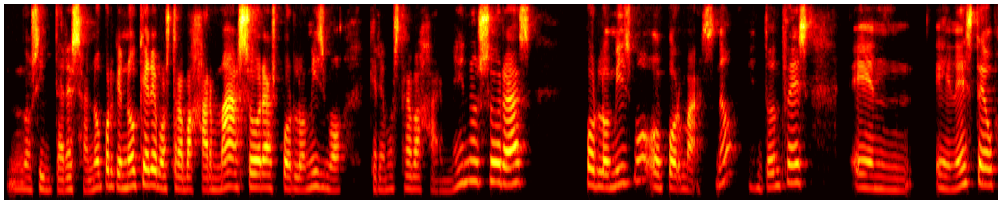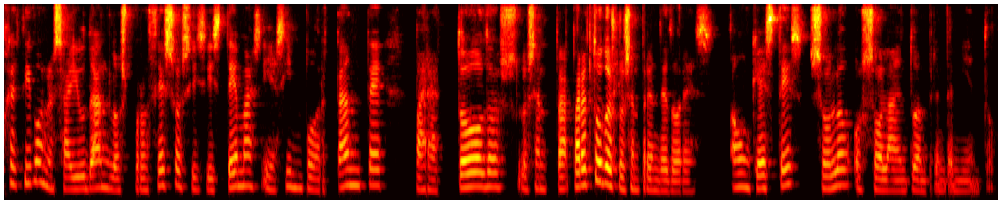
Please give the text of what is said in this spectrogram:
nos, interesa, ¿no? Porque no queremos trabajar más horas por lo mismo, queremos trabajar menos horas por lo mismo o por más, ¿no? Entonces, en, este objetivo nos ayudan los procesos y sistemas y es importante para todos los, para todos los emprendedores, aunque estés solo o sola en tu emprendimiento.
